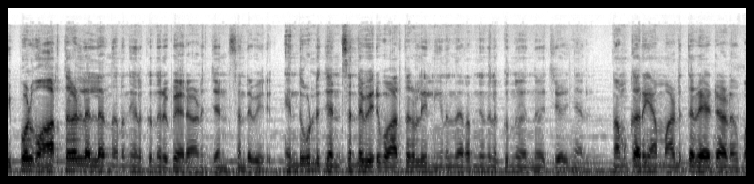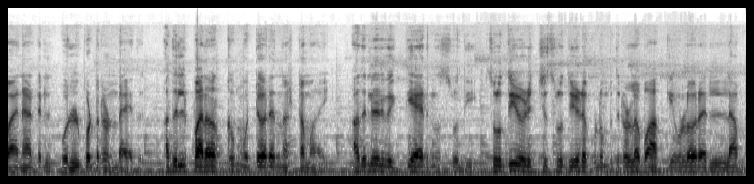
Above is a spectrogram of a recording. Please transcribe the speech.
ഇപ്പോൾ വാർത്തകളിലെല്ലാം നിറഞ്ഞു നിൽക്കുന്ന ഒരു പേരാണ് ജെൻസന്റെ പേര്. എന്തുകൊണ്ട് ജെൻസന്റെ പേര് വാർത്തകളിൽ ഇങ്ങനെ നിറഞ്ഞു നിൽക്കുന്നു എന്ന് വെച്ച് കഴിഞ്ഞാൽ നമുക്കറിയാം അടുത്തിടെയായിട്ടാണ് വയനാട്ടിൽ ഉരുൾപൊട്ടലുണ്ടായത്. അതിൽ പലർക്കും മുറ്റവരെ നഷ്ടമായി. അതിലൊരു വ്യക്തിയായിരുന്നു ശ്രുതി. ശ്രുതി ഒഴിച്ച് ശ്രുതിയുടെ കുടുംബത്തിലുള്ള ബാക്കിയുള്ളവരെല്ലാം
